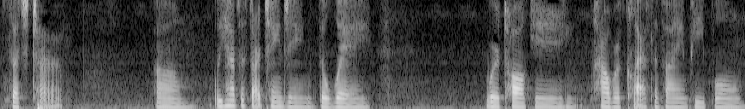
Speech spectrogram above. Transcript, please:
such term. Um, we have to start changing the way we're talking, how we're classifying people.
